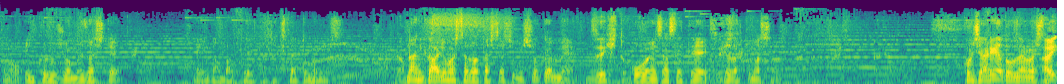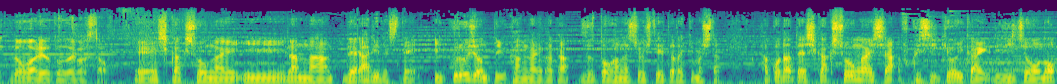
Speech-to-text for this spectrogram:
このインクルージョンを目指して、えー、頑張っていただきたいと思います。何かありましたら私たちも一生懸命ぜひと応援させていただきます、はい、今週ありがとうございました。はいどうもありがとうございました、えー、視覚障害ランナーでありですねインクルージョンという考え方ずっとお話をしていただきました函館視覚障害者福祉協議会理事長の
